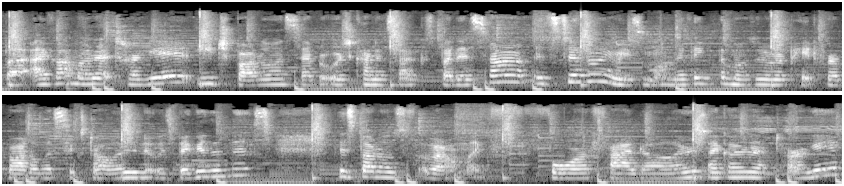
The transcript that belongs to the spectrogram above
But I got mine at Target. Each bottle is separate which kind of sucks but it's not it's definitely reasonable. And I think the most I've ever paid for a bottle was six dollars and it was bigger than this. This bottle is around like four five dollars. I got it at target.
